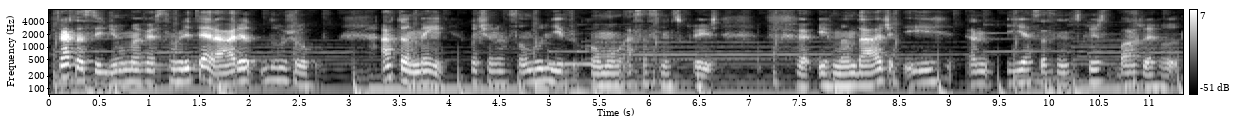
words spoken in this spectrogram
Trata-se de uma versão literária do jogo. Há também continuação do livro, como Assassin's Creed Irmandade e, e Assassin's Creed Brotherhood.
